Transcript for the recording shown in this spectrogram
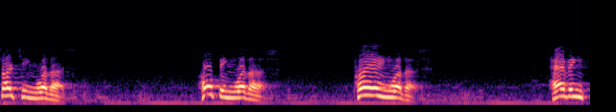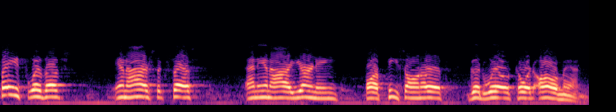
searching with us, hoping with us, praying with us, having faith with us in our success and in our yearning for peace on earth, goodwill toward all men.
